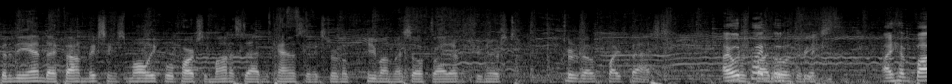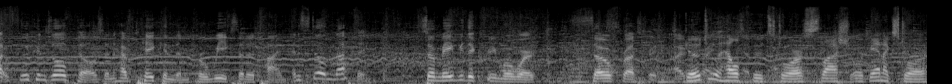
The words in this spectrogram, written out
but in the end, I found mixing small equal parts of monistat and canesten external cream on myself right after she nursed turned it out quite fast. I will try both creams. I have bought fluconazole pills and have taken them for weeks at a time, and still nothing. So maybe the cream will work. So frustrating. I've Go to a health food store slash organic store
